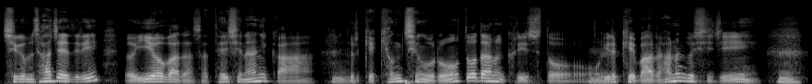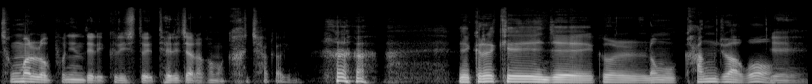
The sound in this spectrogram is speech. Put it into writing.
지금 사제들이 어, 이어받아서 대신하니까 음. 그렇게 경칭으로 또 다른 그리스도 네. 이렇게 말을 하는 것이지 네. 정말로 본인들이 그리스도의 대리자라고 하면 큰 착각입니다. 예, 그렇게 이제 그걸 너무 강조하고 예.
